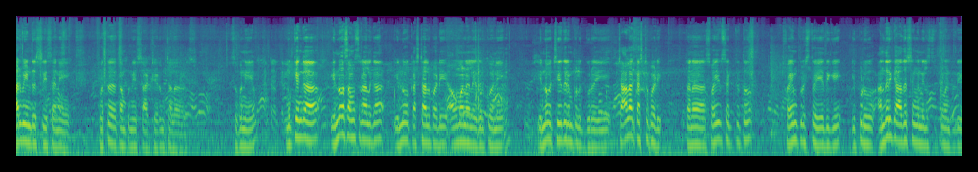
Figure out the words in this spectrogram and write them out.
ఆర్వీ ఇండస్ట్రీస్ అని కొత్త కంపెనీ స్టార్ట్ చేయడం చాలా శుభనీయం. ముఖ్యంగా ఎన్నో సంవత్సరాలుగా ఎన్నో కష్టాలు పడి అవమానాలు ఎదుర్కొని ఎన్నో చేదరింపులకు గురయ్యి చాలా కష్టపడి తన స్వయం శక్తితో స్వయం కృషితో ఎదిగి ఇప్పుడు అందరికీ ఆదర్శంగా నిలుస్తున్నటువంటి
